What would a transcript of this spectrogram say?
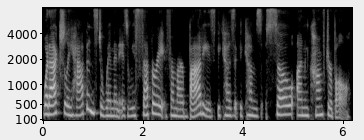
what actually happens to women is we separate from our bodies because it becomes so uncomfortable.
